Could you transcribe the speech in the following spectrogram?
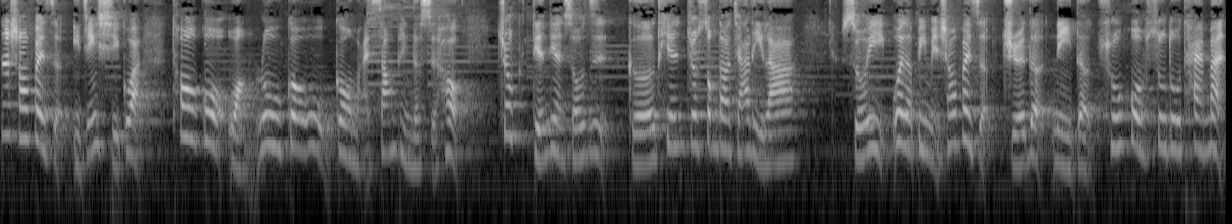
那消费者已经习惯透过网络购物购买商品的时候，就点点手指，隔天就送到家里啦。所以，为了避免消费者觉得你的出货速度太慢，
